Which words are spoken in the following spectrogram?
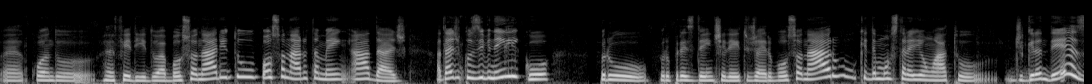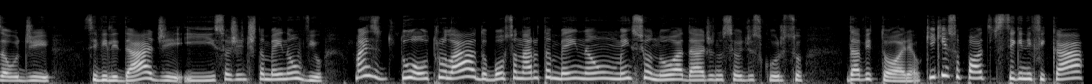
é, quando referido a Bolsonaro, e do Bolsonaro também a Haddad. Haddad, inclusive, nem ligou para o presidente eleito Jair Bolsonaro, o que demonstraria um ato de grandeza ou de civilidade, e isso a gente também não viu. Mas, do outro lado, Bolsonaro também não mencionou Haddad no seu discurso da vitória. O que, que isso pode significar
